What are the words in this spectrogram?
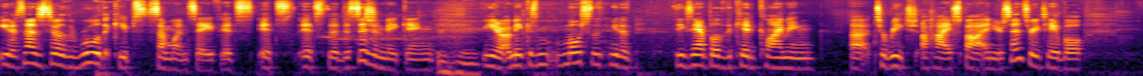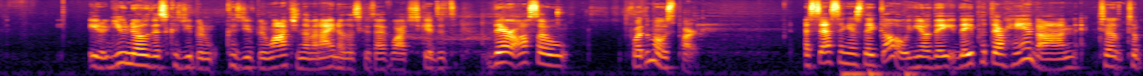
you know it's not necessarily the rule that keeps someone safe it's it's it's the decision making. You know i mean because most of the you know the example of the kid climbing uh, to reach a high spot in your sensory table you know you know this because you've been because you've been watching them and i know this because i've watched kids it's they're also for the most part assessing as they go. You know they they put their hand on to to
